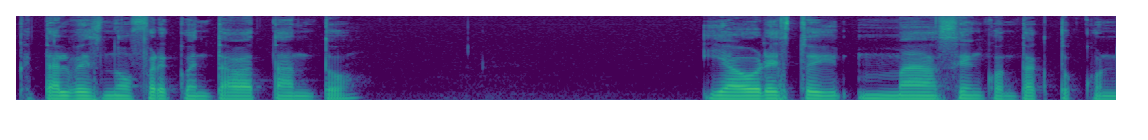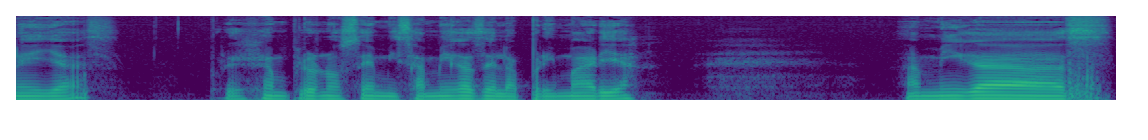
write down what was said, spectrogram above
que tal vez no frecuentaba tanto y ahora estoy más en contacto con ellas. Por ejemplo, no sé, mis amigas de la primaria, amigas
